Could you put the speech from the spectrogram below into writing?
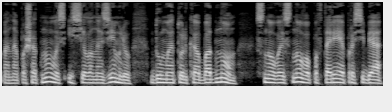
Она пошатнулась и села на землю, думая только об одном, снова и снова повторяя про себя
